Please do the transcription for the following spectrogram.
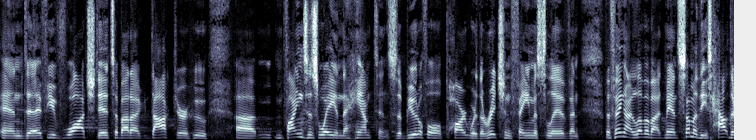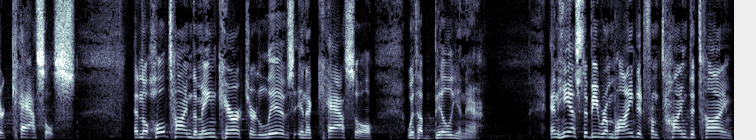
And uh, if you've watched it, it's about a doctor who uh, finds his way in the Hamptons, the beautiful part where the rich and famous live. And the thing I love about, man, some of these, how they're castles. And the whole time, the main character lives in a castle with a billionaire. And he has to be reminded from time to time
